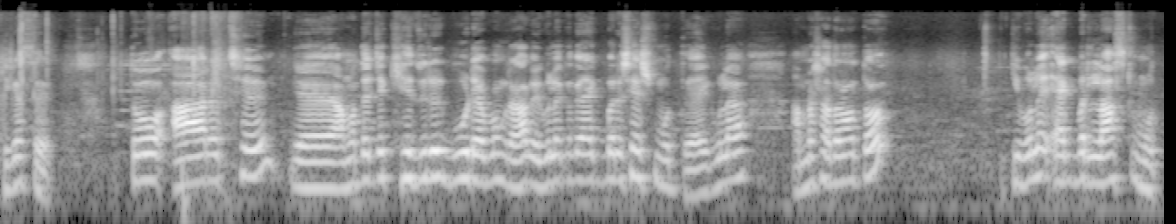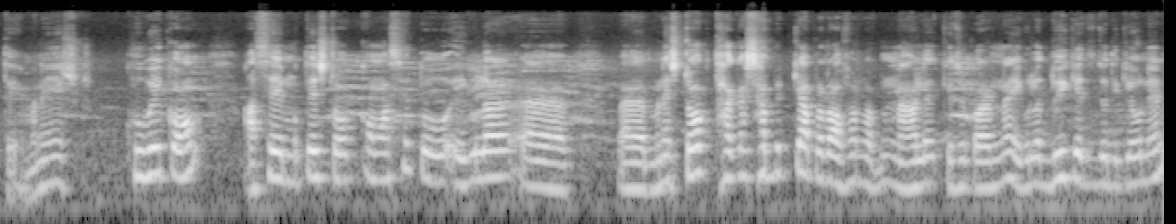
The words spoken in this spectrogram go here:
ঠিক আছে? তো আর হচ্ছে আমাদের যে খেজুরের গুড় এবং রাব, এগুলো কিন্তু একবারে শেষ মুহূর্তে। এগুলা আমরা সাধারণত কি বলে, একবার লাস্ট মুহূর্তে। মানে খুবই কম, আছে মধ্যে স্টক কম আছে, তো এগুলা মানে স্টক থাকা সাপেক্ষে আপনারা অফার পাবেন, না হলে কিছু করার না এগুলো দুই কেজি যদি কেউ নেন,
